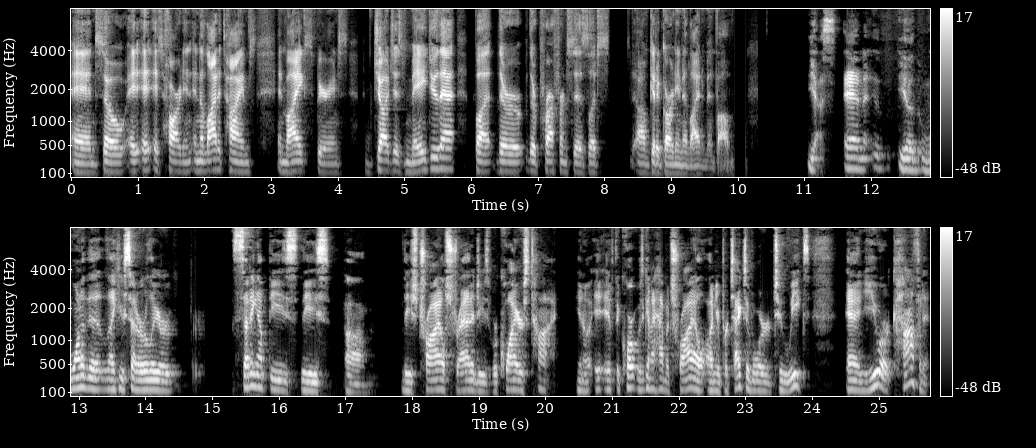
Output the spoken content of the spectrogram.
And so it, it, it's hard. And, and a lot of times, in my experience, judges may do that, but their their preference is let's uh, get a guardian ad litem involved. Yes, and you know one of the like you said earlier, setting up these these um, these trial strategies requires time. You know, if the court was going to have a trial on your protective order in two weeks and you are confident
